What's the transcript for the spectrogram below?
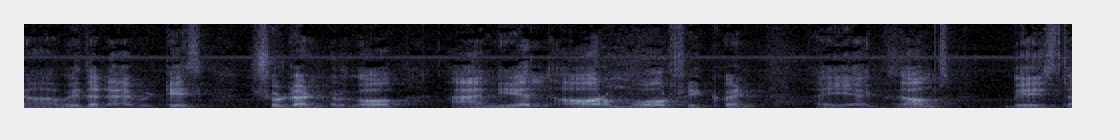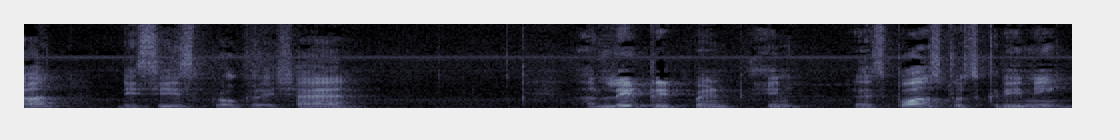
uh, with the diabetes should undergo annual or more frequent eye exams based on disease progression. Early treatment in response to screening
